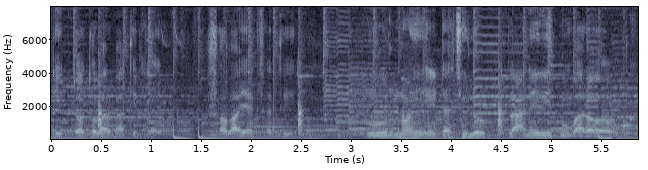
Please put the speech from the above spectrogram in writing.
ঠিক ততবার বাতিল হয়। সবাই একসাথে। ট্যুর নয়, এটা ছিল প্ল্যানের ঈদ মোবারক।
